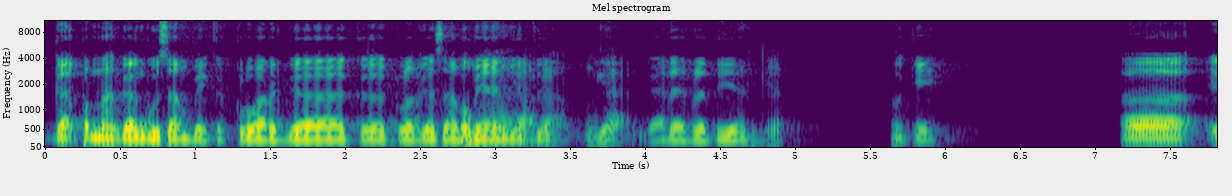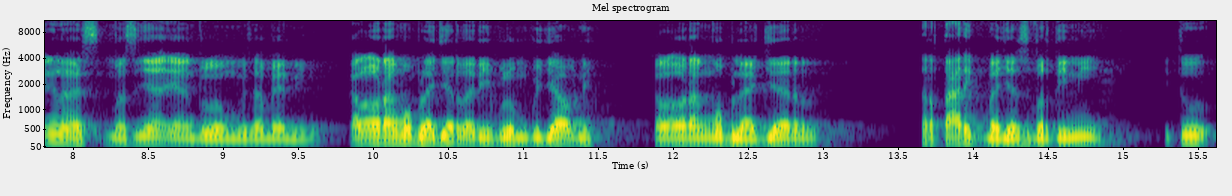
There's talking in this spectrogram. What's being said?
nggak pernah ganggu sampai ke keluarga, ke keluarga Oh, sampean enggak, gitu. enggak, Nggak ada berarti ya. enggak. Oke. Eh ini mas, maksudnya yang belum gue sampein nih. Kalau orang mau belajar tadi belum gue jawab nih. Kalau orang mau belajar tertarik belajar seperti ini, itu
